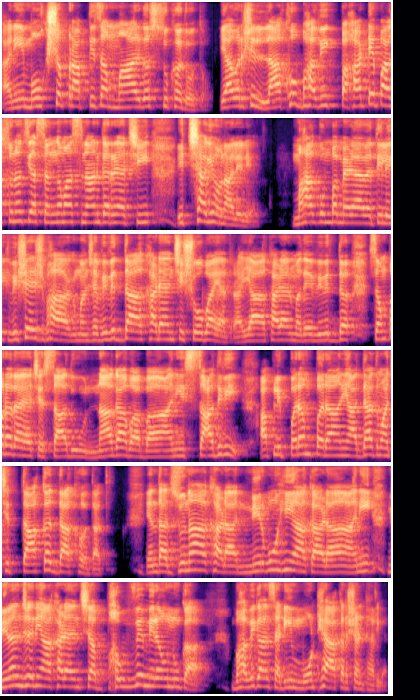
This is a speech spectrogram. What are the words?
आणि मोक्ष प्राप्तीचा मार्ग सुखद होतो. यावर्षी लाखो भाविक पहाटेपासूनच या संगमात स्नान करण्याची इच्छा घेऊन आलेली आहे महाकुंभ मेळाव्यातील एक विशेष भाग म्हणजे विविध आखाड्यांची शोभायात्रा. या आखाड्यांमध्ये विविध संप्रदायाचे साधू नागाबाबा आणि साध्वी आपली परंपरा आणि अध्यात्माची ताकद दाखवतात. यंदा जुना आखाडा निर्मोही आखाडा आणि निरंजनी आखाड्यांच्या भव्य मिरवणुका भाविकांसाठी मोठे आकर्षण ठरल्या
